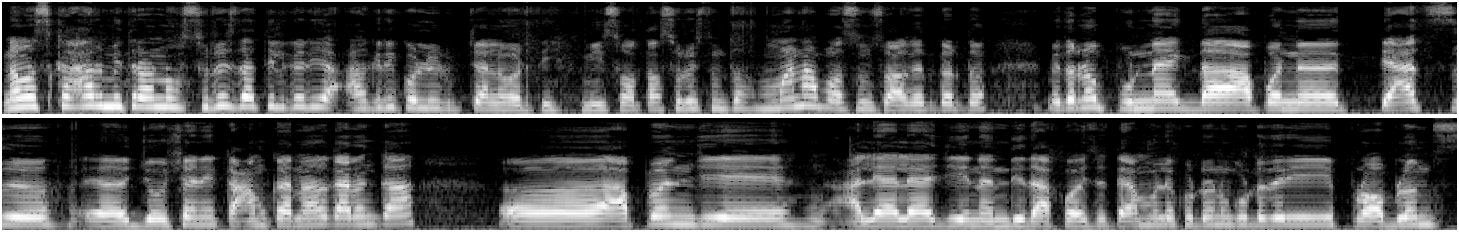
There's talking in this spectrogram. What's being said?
नमस्कार मित्रांनो सुरेश दातीलकर या आग्रिकोल युट्यूब चॅनलवरती मी स्वतः सुरेश तुमचं मनापासून स्वागत करतो. मित्रांनो पुन्हा एकदा आपण त्याच जोशाने काम करणार. कारण का आपण जे आल्या आल्या जे नंदी दाखवायचो त्यामुळे कुठून कुठंतरी प्रॉब्लेम्स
